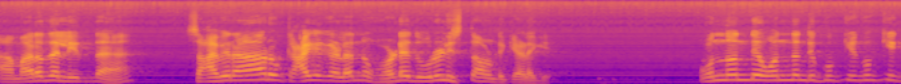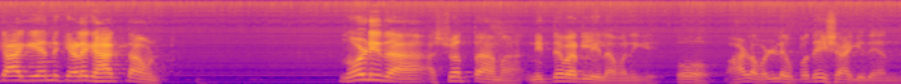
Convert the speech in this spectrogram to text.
ಆ ಮರದಲ್ಲಿದ್ದ ಸಾವಿರಾರು ಕಾಗೆಗಳನ್ನು ಹೊಡೆದು ಉರುಳಿಸ್ತಾ ಉಂಟು ಕೆಳಗೆ. ಒಂದೊಂದೇ ಒಂದೊಂದು ಕುಕ್ಕಿ ಕುಕ್ಕಿ ಕಾಗೆಯನ್ನು ಕೆಳಗೆ ಹಾಕ್ತಾ ಉಂಟು. ನೋಡಿದ ಅಶ್ವತ್ಥಾಮ, ನಿದ್ದೆ ಬರಲಿಲ್ಲ ಅವನಿಗೆ. ಓ, ಬಹಳ ಒಳ್ಳೆ ಉಪದೇಶ ಆಗಿದೆ ಅಂದ.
